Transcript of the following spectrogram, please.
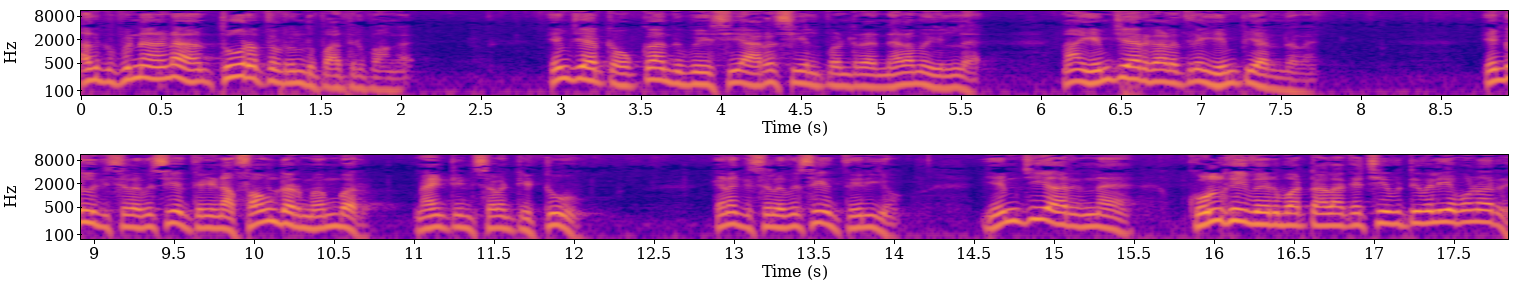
அதுக்கு பின்னால் தூரத்தில் இருந்து பார்த்துருப்பாங்க எம்ஜிஆர்கிட்ட உட்காந்து பேசி அரசியல் பண்ணுற நிலைமை இல்லை. நான் எம்ஜிஆர் காலத்தில் எம்பியாக இருந்தவன். எங்களுக்கு சில விஷயம் தெரியும். நான் founder member nineteen seventy two எனக்கு சில விஷயம் தெரியும். எம்ஜிஆர் என்ன கொள்கை வேறுபாட்டாளா கட்சியை விட்டு வெளியே போனார்?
